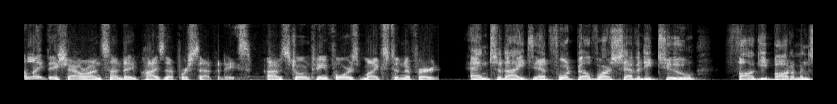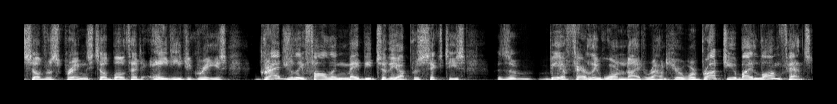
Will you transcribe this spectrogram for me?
A late day shower on Sunday, highs upper 70s. I'm Storm Team 4's Mike Stinneford. And tonight at Fort Belvoir, 72. Foggy Bottom and Silver Springs still both at 80 degrees, gradually falling maybe to the upper 60s. This will be a fairly warm night around here. We're brought to you by Long Fence.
